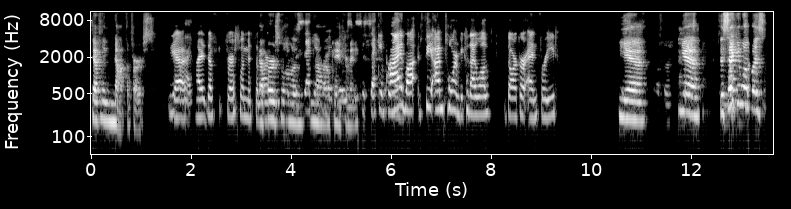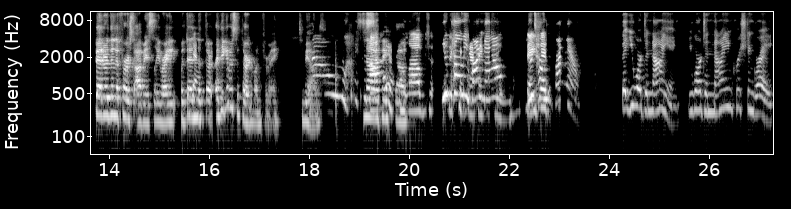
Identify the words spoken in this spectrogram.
definitely not the first. Yeah, Okay. I, the first one missed the That mark. first one The was second not for me, okay for me. It's the second for I me. love. See, I'm torn because I love Darker and Freed. Yeah. Yeah. The second one was better than the first, obviously, right? But then Yeah. the third, I think it was the third one for me, to be honest. No, it's No, I second. think so. loved. You tell me right now. scene. You They tell did. me right now that you are denying. You are denying Christian Grey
